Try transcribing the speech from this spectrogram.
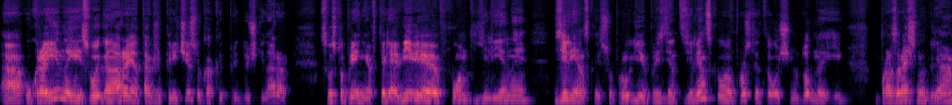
э, Украины. И свой гонорар я также перечислю, как и предыдущий гонорар с выступления в Тель-Авиве, фонд Елены Зеленской, супруги президента Зеленского. Просто это очень удобно и прозрачно для,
